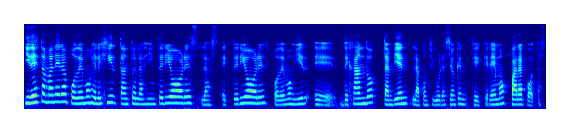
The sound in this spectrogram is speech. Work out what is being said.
Y de esta manera podemos elegir tanto las interiores, las exteriores, podemos ir eh, dejando también la configuración que, queremos para cotas.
